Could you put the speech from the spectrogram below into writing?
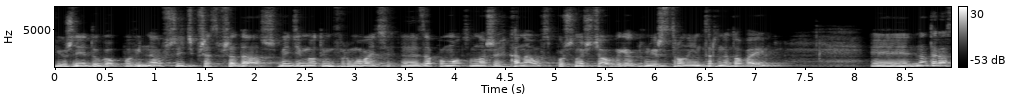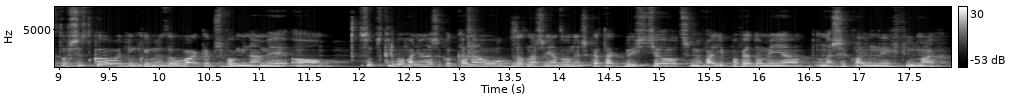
już niedługo powinna ruszyć przedsprzedaż. Będziemy o tym informować e, za pomocą naszych kanałów społecznościowych, jak również strony internetowej. E, Na teraz to wszystko. Dziękujemy za uwagę. Przypominamy o subskrybowaniu naszego kanału, zaznaczenia dzwoneczka, tak byście otrzymywali powiadomienia o naszych kolejnych filmach.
